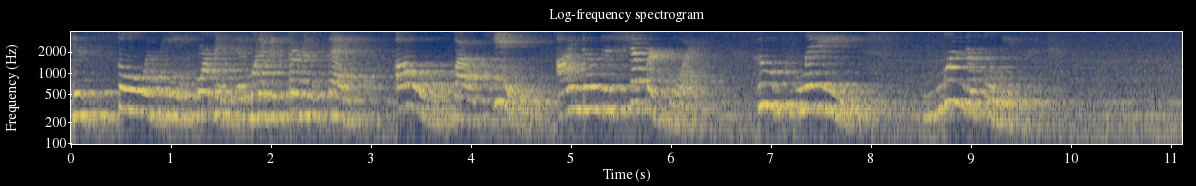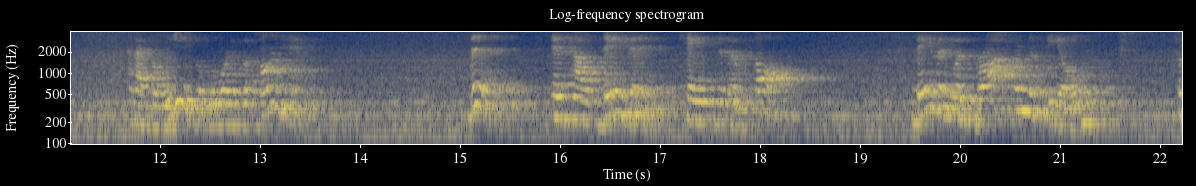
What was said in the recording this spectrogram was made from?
His soul was being tormented, and one of his servants said, Oh, well, king, I know this shepherd boy who plays wonderful music. And I believe the Lord is upon him. This is how David came to know Saul. David was brought from the fields to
